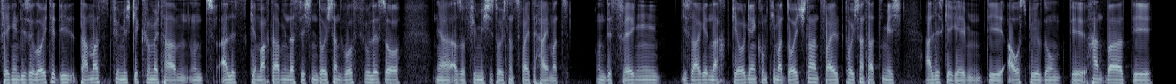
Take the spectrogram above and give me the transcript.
wegen dieser Leute, die damals für mich gekümmert haben und alles gemacht haben, dass ich in Deutschland wohlfühle. So, ja, also für mich ist Deutschland zweite Heimat. Und deswegen, ich sage, nach Georgien kommt immer Deutschland, weil Deutschland hat mich alles gegeben. Die Ausbildung, die Handball, die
